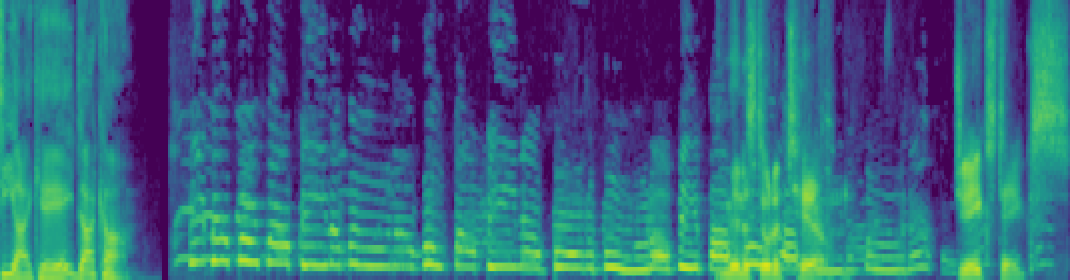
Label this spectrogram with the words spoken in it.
T I K A.com. Minnesota Tim. Jake's Takes.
